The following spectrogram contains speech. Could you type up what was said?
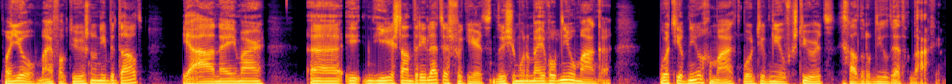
van joh, mijn factuur is nog niet betaald. Ja, nee, maar eh, hier staan drie letters verkeerd, dus je moet hem even opnieuw maken. Wordt die opnieuw gemaakt, wordt die opnieuw verstuurd, gaat er opnieuw 30 dagen in.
